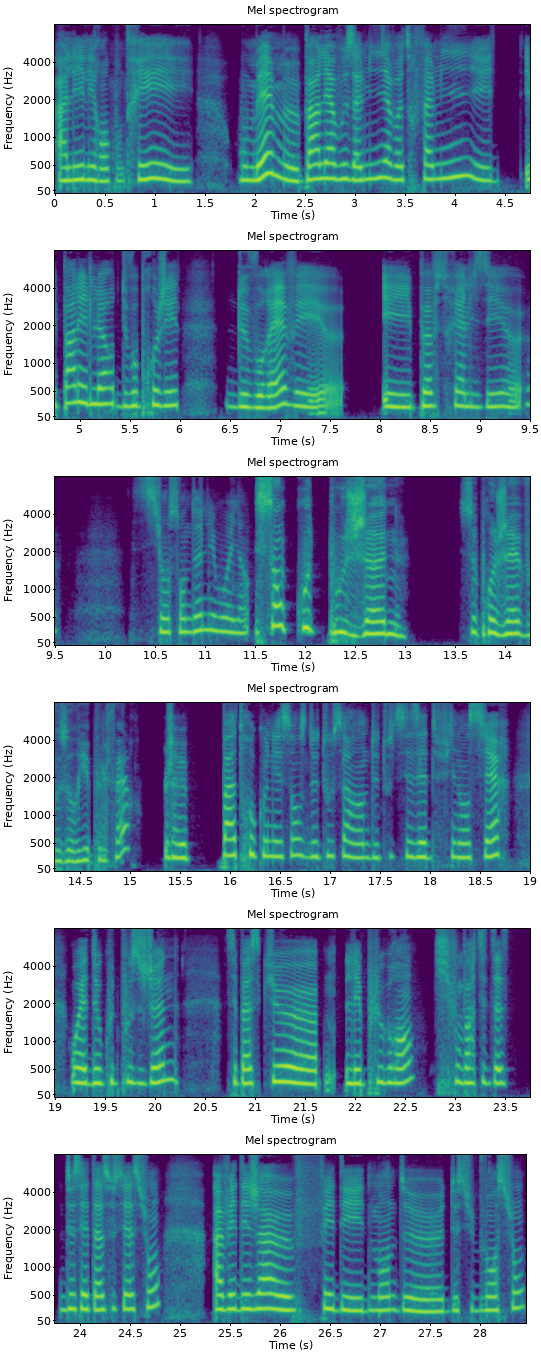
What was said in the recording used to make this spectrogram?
Allez les rencontrer ou même euh, parler à vos amis, à votre famille et, parler de leur, de vos projets, de vos rêves et, euh, et ils peuvent se réaliser euh, si on s'en donne les moyens. Sans coup de pouce jeune, ce projet, vous auriez pu le faire? J'avais pas trop connaissance de tout ça, hein, de toutes ces aides financières. Ouais, de coup de pouce jeune c'est parce que euh, les plus grands qui font partie de, cette association avaient déjà euh, fait des demandes de, subventions.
